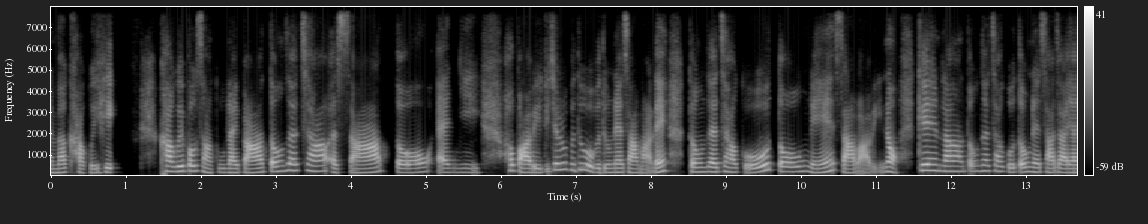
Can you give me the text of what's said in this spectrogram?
နံပါတ်ခါခွေဟိခါခွေပုံစံကူလိုက်ပါ36အစား3အညီဟုတ်ပါပြီ teacher တို့ဘသူ့ကိုဘသူနဲ့စားမှာလဲ36ကို3နဲ့စားပါပြီနော်ကဲလာ36ကို3နဲ့စားကြရ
